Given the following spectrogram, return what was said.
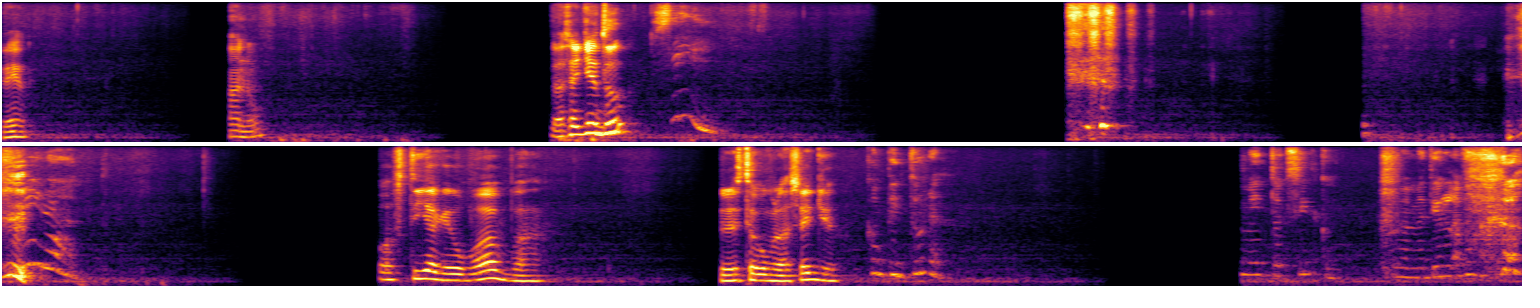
Creo. Ah, no. ¿Lo has hecho tú? Sí. Mira. Hostia, qué guapa. ¿Pero esto cómo lo has hecho? Con pintura. Me intoxico. Me metí en la boca.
